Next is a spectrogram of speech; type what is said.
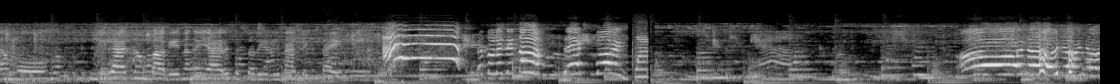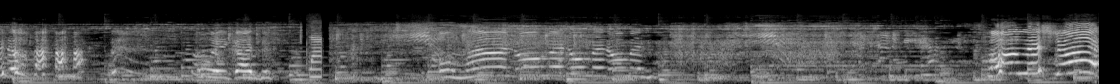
Alam mo, hindi lahat ng bagay nangyayari sa sarili nating timing. Ah! Katulad ito! Sa X-Board! Oh, no, no, no, no! oh my God! Oh man, oh man, oh man, oh man! Holy shit!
